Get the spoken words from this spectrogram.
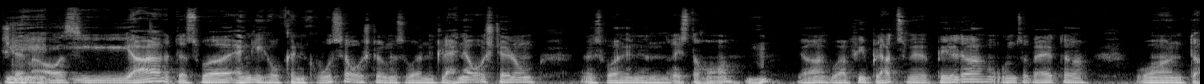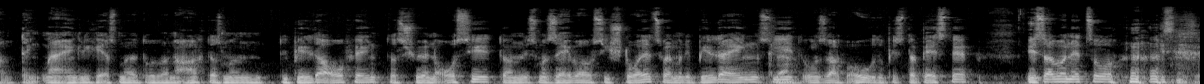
stell mal aus. Ja, das war eigentlich auch keine große Ausstellung, es war eine kleine Ausstellung. Es war in einem Restaurant. Ja, war viel Platz mit Bilder und so weiter. Und dann denkt man eigentlich erstmal drüber nach, dass man die Bilder aufhängt, das schön aussieht. Dann ist man selber auf sich stolz, weil man die Bilder hängen sieht und sagt, oh, du bist der Beste. Ist aber nicht so. Ist nicht so.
